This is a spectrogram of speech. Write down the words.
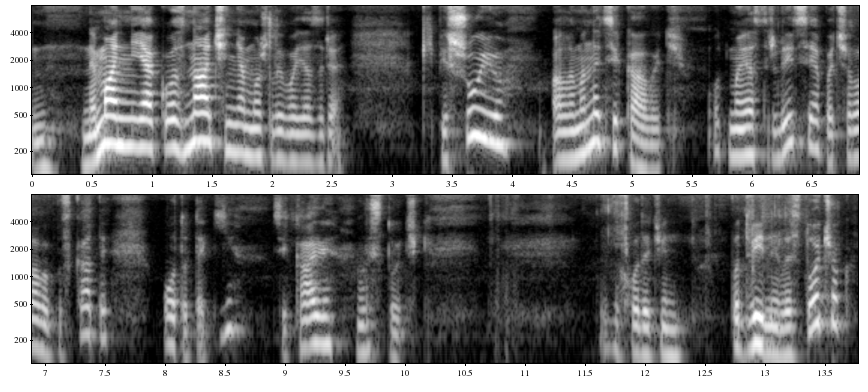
м, нема ніякого значення, можливо, я зря кипішую, але мене цікавить. От моя стріліція почала випускати от такі цікаві листочки. Виходить він подвійний листочок.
